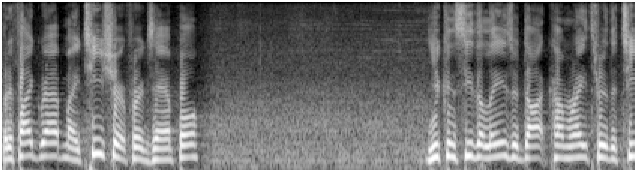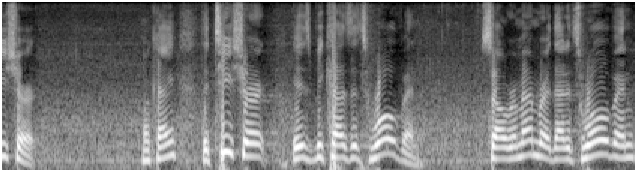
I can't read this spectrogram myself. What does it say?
But if I grab my t-shirt, for example, you can see the laser dot come right through the t-shirt. Okay? The t-shirt is because it's woven. So remember that it's woven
